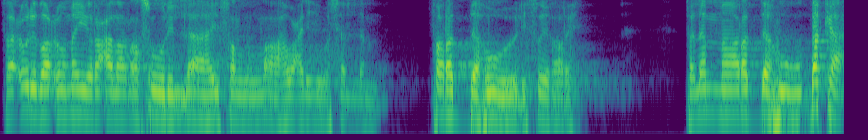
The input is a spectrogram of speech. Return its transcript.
فعرض عمير على رسول الله صلى الله عليه وسلم فرده لصغره. فلما رده بكى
